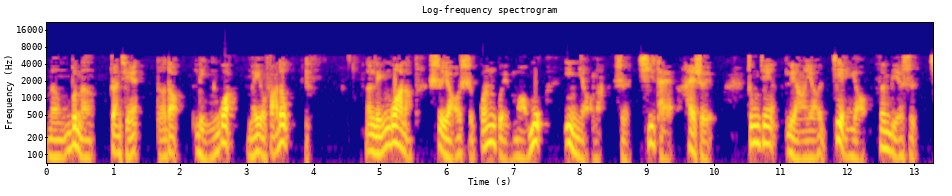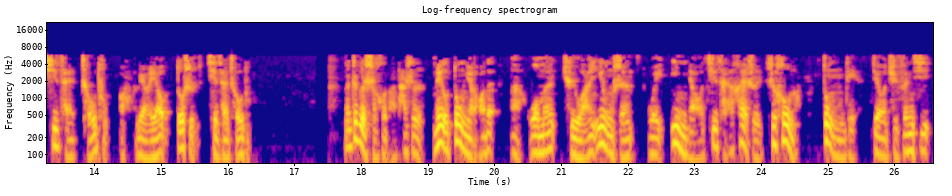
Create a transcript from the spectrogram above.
能不能赚钱？得到临卦没有发动。那临卦呢，是爻是官鬼卯木，应爻呢是七财亥水，中间两爻见爻分别是七财丑土啊，两爻都是七财丑土。那这个时候呢，它是没有动摇的。啊，我们取完用神为应爻七财亥水之后呢，重点就要去分析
